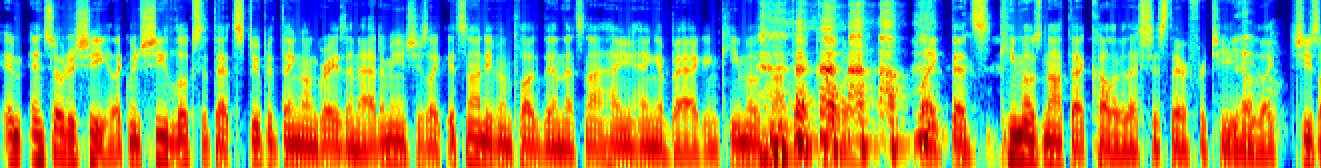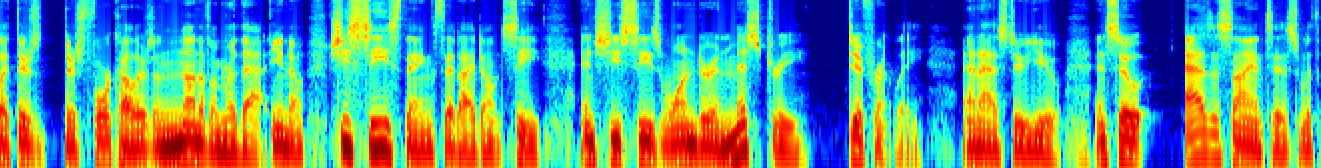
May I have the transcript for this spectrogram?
and, and so does she. Like when she looks at that stupid thing on Grey's Anatomy, and she's like, "It's not even plugged in. That's not how you hang a bag, and chemo's not that color." like that's chemo's not that color. That's just there for TV. No. Like she's like, "There's there's four colors, and none of them are that." You know, she sees things that I don't see, and she sees wonder and mystery differently, and as do you. And so, as a scientist, with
